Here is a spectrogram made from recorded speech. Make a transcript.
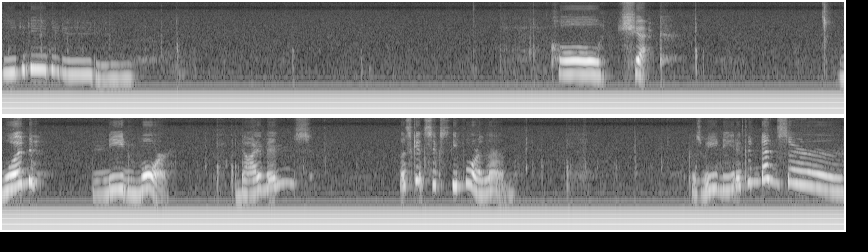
Do do do do do do. Coal check. Wood need more. Diamonds. Let's get 64 of them. Because we need a condenser.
